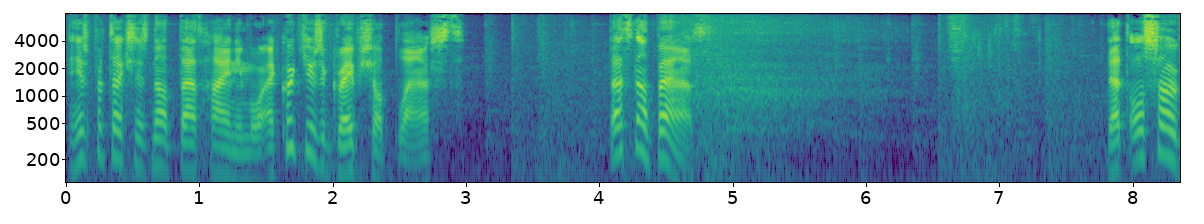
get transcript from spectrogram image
His protection is not that high anymore. I could use a Grape Shot Blast. That's not bad. That also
